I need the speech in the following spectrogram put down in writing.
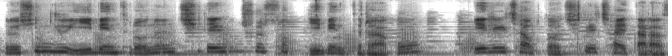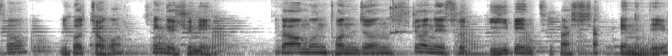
그리고 신규 이벤트로는 7일 출석 이벤트를 하고 1일차부터 7일차에 따라서 이것저것 챙겨주네요. 그 다음은 던전 수련의 숲 이벤트가 시작되는데요.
